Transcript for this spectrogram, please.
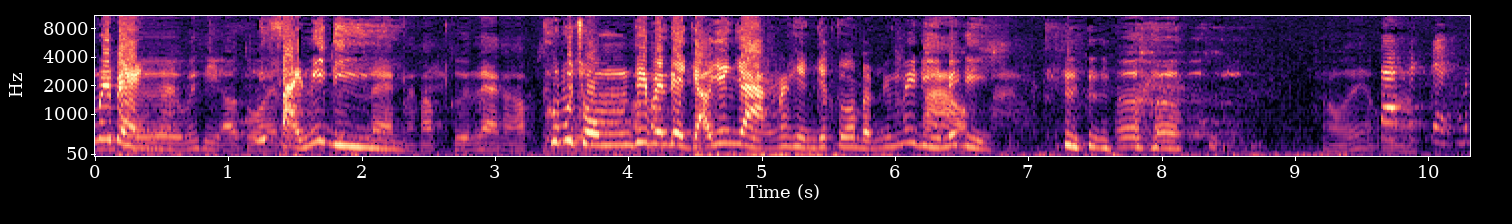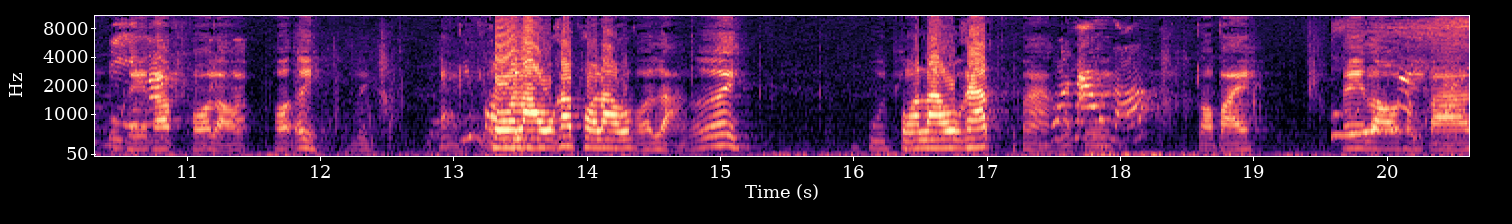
ไม่แบ่งคืออะวิธีเอาตัวนิสัยไม่ดี แรกนะครับคืนแรกนะครับคุณผู้ชมที่เป็นเด็กจะเอาอย่างอย่างนะเห็นแก่ตัวแบบนี้ไม่ดีไม่ดี เออเอาเลยเอาแต่มาเด็กๆมันโอดีเคนะครับ พอเราพอเอ้ยไม่แต่พี่ฝพอนเราครับ พอเรา พอหลังเอ้ยพูดพผิอดเราครับ อะพโออเคเราเหรอต่อไป ให้เราทำการ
